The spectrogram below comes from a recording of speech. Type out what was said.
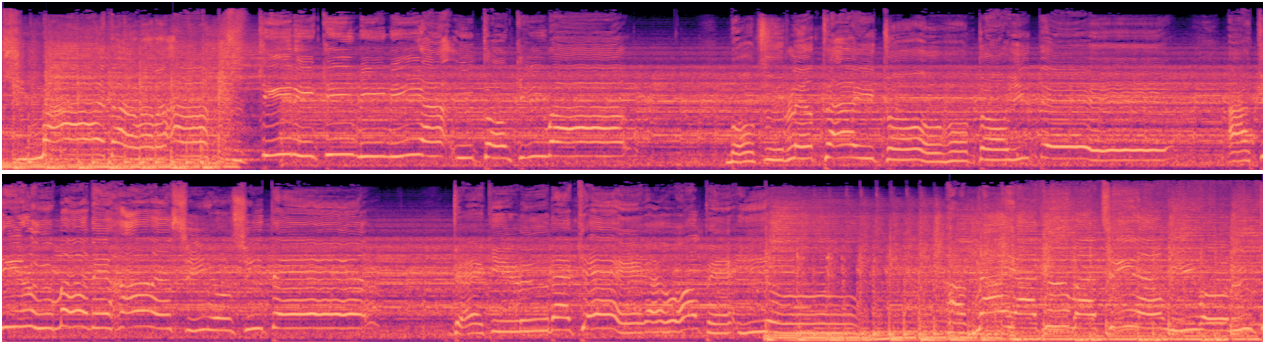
しまえたらな月に君に会う時はもつれたいとほどいて飽きるまで話をして。できるだけ笑っていよう。華やぐ街並みを抜け。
